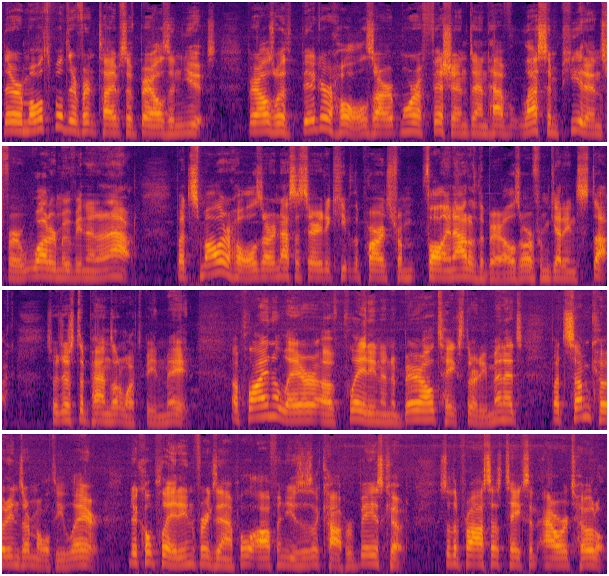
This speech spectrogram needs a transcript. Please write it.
There are multiple different types of barrels in use. Barrels with bigger holes are more efficient and have less impedance for water moving in and out, but smaller holes are necessary to keep the parts from falling out of the barrels or from getting stuck, so it just depends on what's being made. Applying a layer of plating in a barrel takes 30 minutes, but some coatings are multi-layer. Nickel plating, for example, often uses a copper base coat, so the process takes an hour total.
